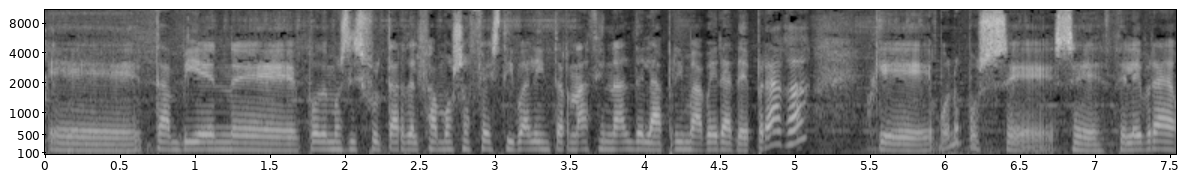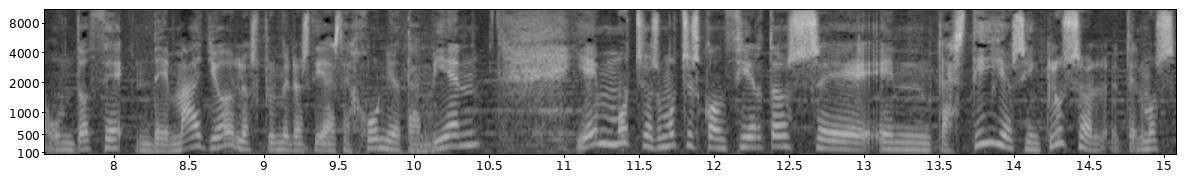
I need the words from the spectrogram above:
eh, también eh, podemos disfrutar del famoso Festival Internacional de la Primavera de Praga, que bueno, pues se celebra un 12 de mayo, los primeros días de junio también. Y hay muchos, muchos conciertos eh, en castillos incluso. Tenemos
